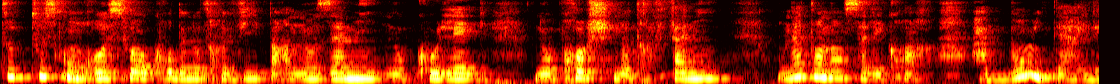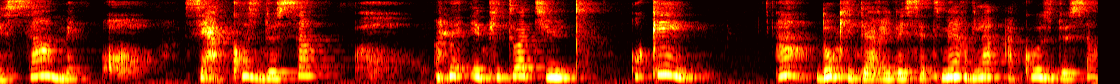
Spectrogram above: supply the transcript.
tout, ce qu'on reçoit au cours de notre vie par nos amis, nos collègues, nos proches, notre famille, on a tendance à les croire. Ah bon, il t'est arrivé ça, mais oh, c'est à cause de ça. Oh. Et puis toi, tu... Ok. Oh, donc il t'est arrivé cette merde-là à cause de ça.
